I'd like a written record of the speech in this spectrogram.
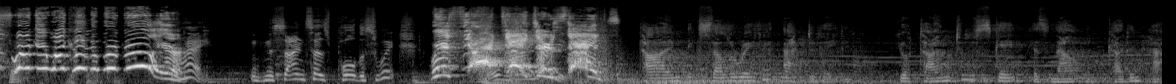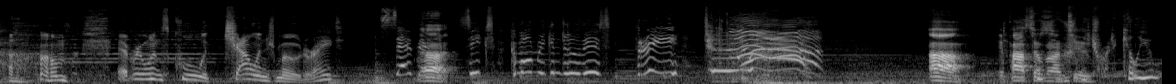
this working. Why couldn't it work Oh, earlier? hey. The sign says pull the switch. Where's your teacher sense? Time accelerator activated. Your time to escape has now been cut in half. Um, everyone's cool with challenge mode, right? Seven, Uh. six, come on, we can do this. Three, two. Ah! Ah, it popped open on Usually two. try to kill you.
